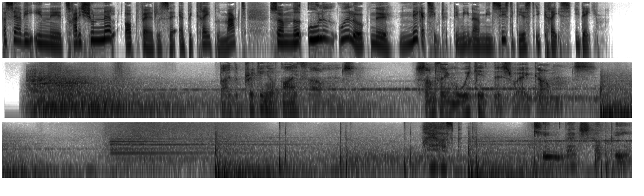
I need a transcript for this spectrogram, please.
der ser vi en øh, traditionel opfattelse af begrebet magt som noget udelukkende negativt. Det mener min sidste gæst i kreds i dag. By the pricking of my thumbs, something wicked this way comes. Husband. King that shall be.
